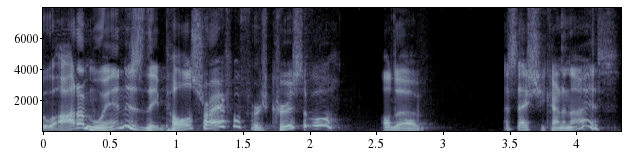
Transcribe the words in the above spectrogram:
Ooh, Autumn Wind is the pulse rifle for Crucible. Hold up. That's actually kind of nice.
